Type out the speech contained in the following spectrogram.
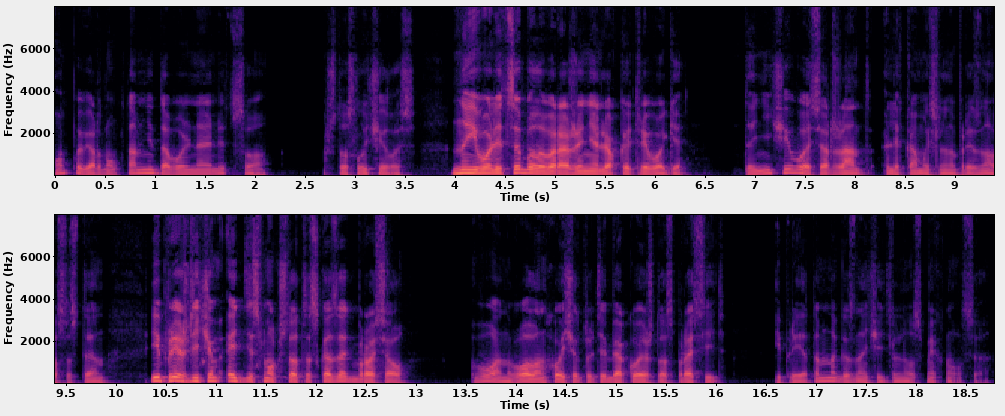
Он повернул к нам недовольное лицо. Что случилось? На его лице было выражение легкой тревоги. «Да ничего, сержант», — легкомысленно признался Стэн. И прежде чем Эдди смог что-то сказать, бросил. «Вон, Волан хочет у тебя кое-что спросить». И при этом многозначительно усмехнулся.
